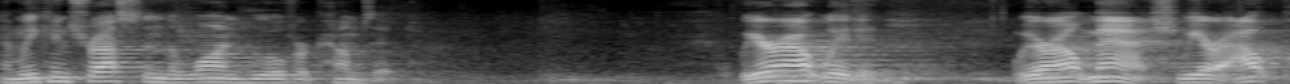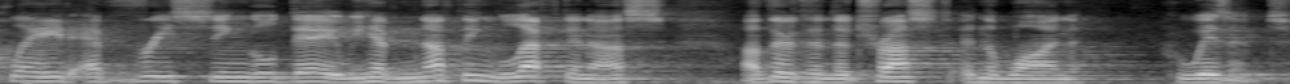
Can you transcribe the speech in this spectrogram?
And we can trust in the one who overcomes it. We are outwitted. We are outmatched. We are outplayed every single day. We have nothing left in us other than to trust in the one who isn't.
